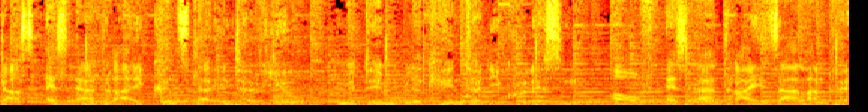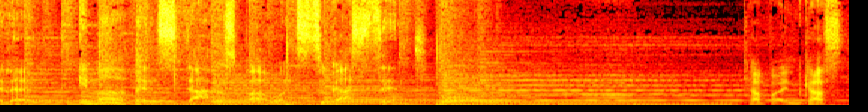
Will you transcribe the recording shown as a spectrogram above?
Das SR3 Künstlerinterview mit dem Blick hinter die Kulissen auf SR3 Saarlandwelle. Immer wenn Stars bei uns zu Gast sind. Ich habe einen Gast,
